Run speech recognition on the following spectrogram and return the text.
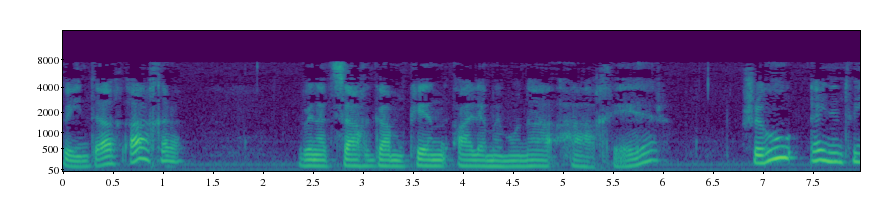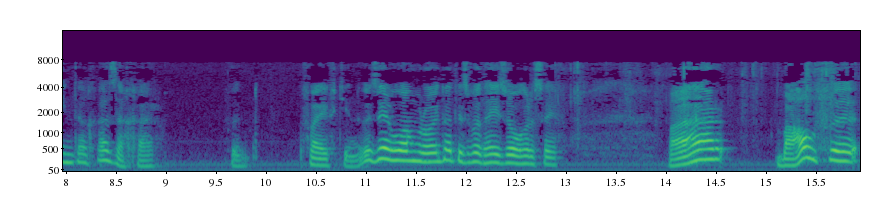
20 achra, venatzach gam ken ala memuna acher, Shehu 21, Azachar. 15. We zeggen Amro, dat is wat hij zoger zegt. Maar, behalve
